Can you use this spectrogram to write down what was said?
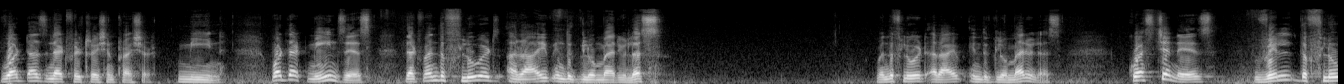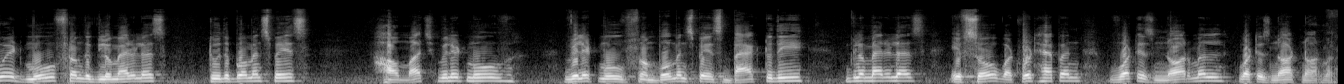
what does net filtration pressure mean? What that means is that when the fluids arrive in the glomerulus, when the fluid arrive in the glomerulus, question is, will the fluid move from the glomerulus to the Bowman space? How much will it move? Will it move from Bowman space back to the glomerulus? If so, what would happen? What is normal? What is not normal?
